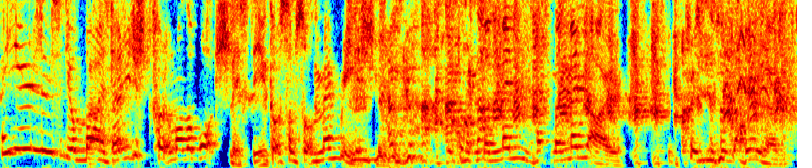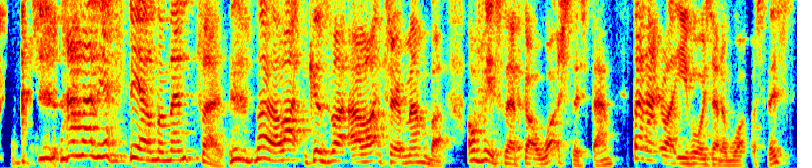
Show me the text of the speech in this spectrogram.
Are you losing your mind? Don't you just put them on the watch list? That you've got some sort of memory issue. memento, memento. Christopher Nolan. I'm at the FPL memento. No, I like because I, I, like to remember. Obviously, I've got to watch this. Dan, don't act like you've always had a watch list.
